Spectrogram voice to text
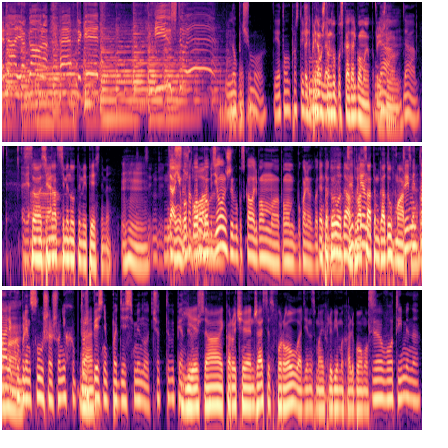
and now you're gonna have to get used to it. Ну, почему? Это он просто еще Это при том, что он выпускает альбомы Да, по-прежнему. да. С Ре- э, 17-минутными песнями. Да, не, что Боб, Дилан же выпускал альбом, э, по-моему, буквально в этом Это году. было, да, в блин, 20 году в марте. Ты Металлику, блин, слушаешь, у них тоже песни по 10 минут. Что ты выпендриваешься? Есть, да. Короче, Injustice for All, один из моих любимых альбомов. Ты вот именно.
